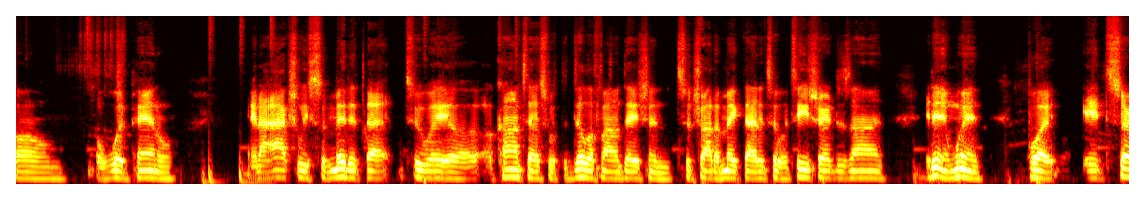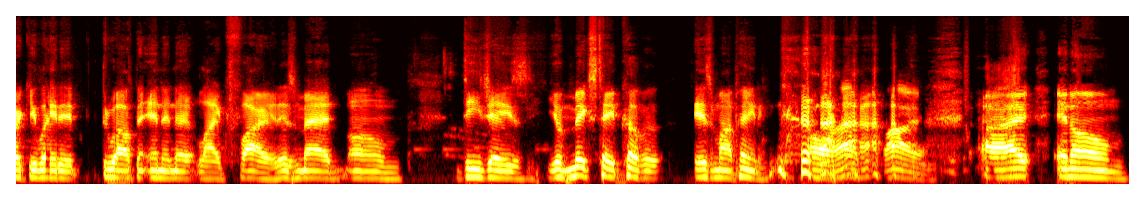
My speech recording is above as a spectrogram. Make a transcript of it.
um a wood panel, and I actually submitted that to a uh, a contest with the Dilla Foundation to try to make that into a T-shirt design. It didn't win, but it circulated throughout the internet like fire. There's mad um DJs. Your mixtape cover is my painting. Oh, that's fire. All right, and um,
